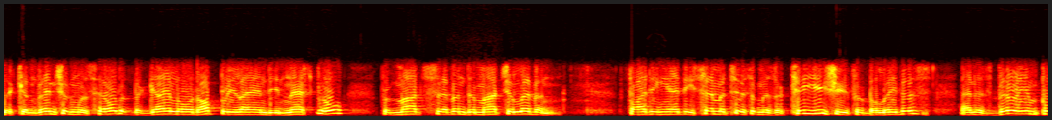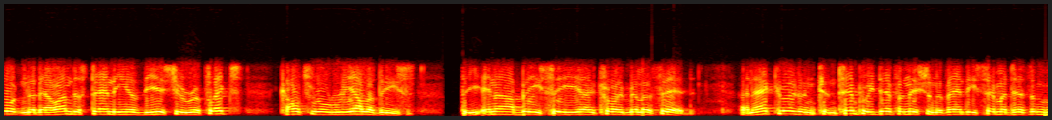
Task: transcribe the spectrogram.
The convention was held at the Gaylord Opryland in Nashville from March 7 to March 11. Fighting anti Semitism is a key issue for believers, and it's very important that our understanding of the issue reflects cultural realities, the NRB CEO Troy Miller said. An accurate and contemporary definition of anti Semitism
